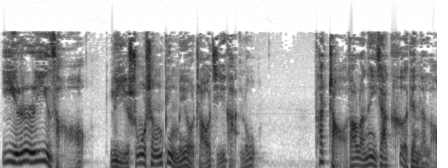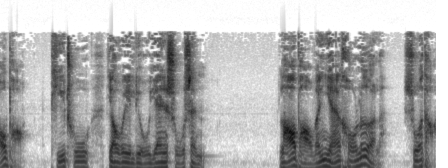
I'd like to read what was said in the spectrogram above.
翌日一早，李书生并没有着急赶路，他找到了那家客店的老鸨，提出要为柳烟赎身。老鸨闻言后乐了，说道：“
